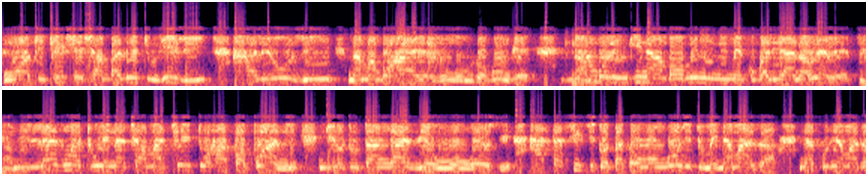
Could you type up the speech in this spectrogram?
muhakikishe shamba letu hili haliuzi na mambo haya yazungumzwa bunge. Jambo lingine ambayo mimi nimekubaliana na wewe ni lazima tuwe na chama chetu hapa pwani, ndio tutangaze uongozi. Hata sisi tunataka uongozi, tumenyamaza na kunyamaza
